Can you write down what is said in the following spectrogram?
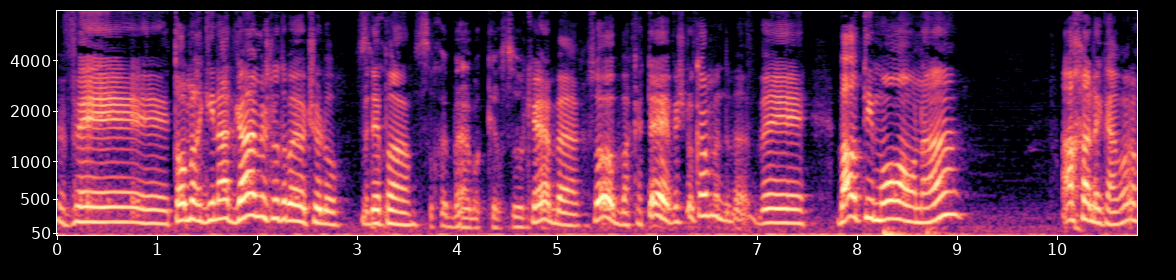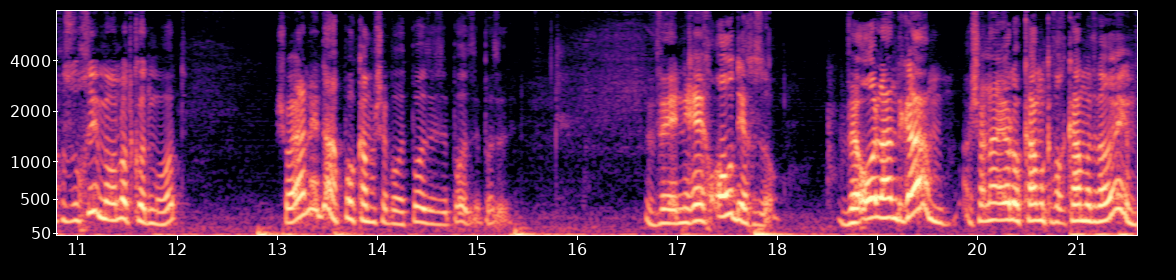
ותומר גינת גם יש לו את הבעיות שלו, מדי פעם. סוחט בעיה בקרסול. כן, בקרסול, בכתף, יש לו כמה דברים. וברטי מור העונה, אחלה לגמרי, אנחנו זוכרים מעונות קודמות, שהוא היה נהדר פה כמה שבועות, פה זה, זה, פה זה, פה זה. ונראה איך אורד יחזור. והולנד גם, השנה היה לו כמה, כבר כמה דברים.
